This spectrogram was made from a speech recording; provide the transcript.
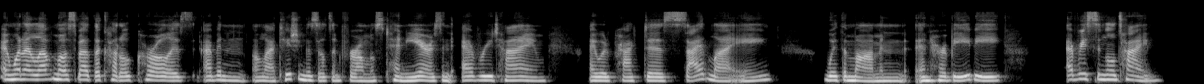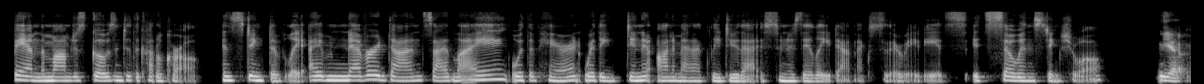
And what I love most about the cuddle curl is I've been a lactation consultant for almost 10 years. And every time I would practice side lying with a mom and, and her baby, every single time, bam, the mom just goes into the cuddle curl instinctively. I have never done side lying with a parent where they didn't automatically do that as soon as they lay down next to their baby. It's it's so instinctual. yeah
